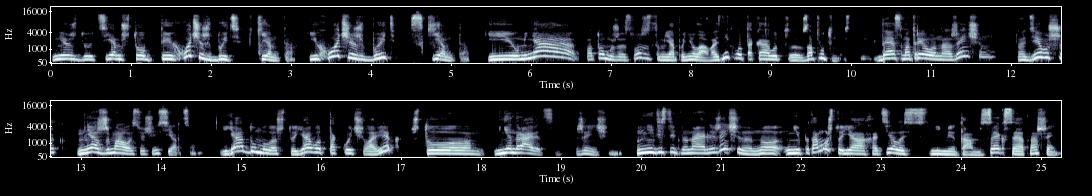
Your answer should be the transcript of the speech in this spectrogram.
между тем, что ты хочешь быть кем-то и хочешь быть с кем-то. И у меня потом уже с возрастом я поняла, возникла такая вот э, запутанность. Когда я смотрела на женщин, девушек, у меня сжималось очень сердце. Я думала, что я вот такой человек, что мне нравятся женщины. Мне действительно нравились женщины, но не потому, что я хотела с ними там секса и отношений,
